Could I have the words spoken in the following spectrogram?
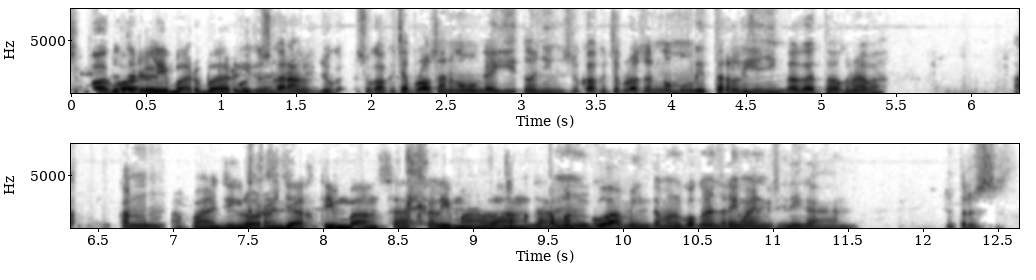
Sumpah gue literally barbar Gue gitu sekarang juga suka keceplosan ngomong kayak gitu anjing, suka keceplosan ngomong literally anjing gak tau kenapa. Kan apa anjing lo orang Jaktim bangsat Kalimalang tai. teman gua Ming, teman gua kan sering main ke sini kan. Nah, terus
